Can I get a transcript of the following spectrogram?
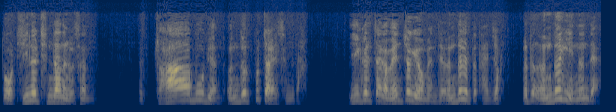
또 진을 친다는 것은 좌부변, 언덕 부자가 있습니다. 이 글자가 왼쪽에 오면 이제 언덕을 뜻하죠. 어떤 언덕이 있는데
